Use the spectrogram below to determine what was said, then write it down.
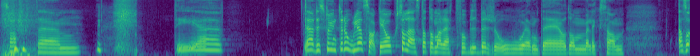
Så att ehm, det... Ja, det står ju inte roliga saker. Jag har också läst att de har rätt för att bli beroende och de är liksom... Alltså,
